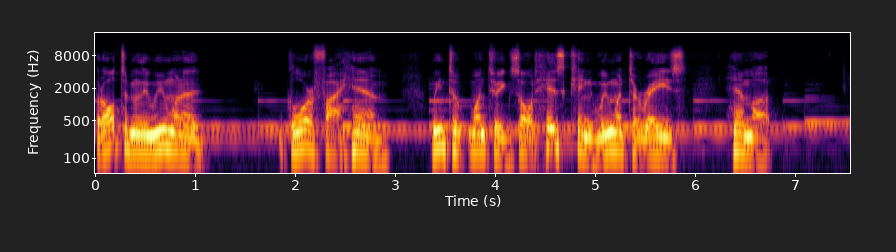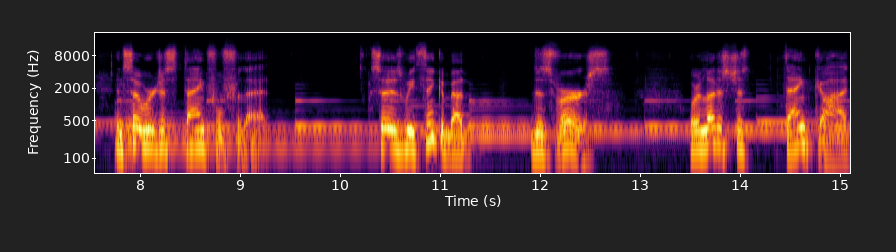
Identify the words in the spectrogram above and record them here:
but ultimately, we want to glorify Him. We want to exalt His kingdom. We want to raise Him up. And so we're just thankful for that. So as we think about this verse, Lord, let us just thank God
